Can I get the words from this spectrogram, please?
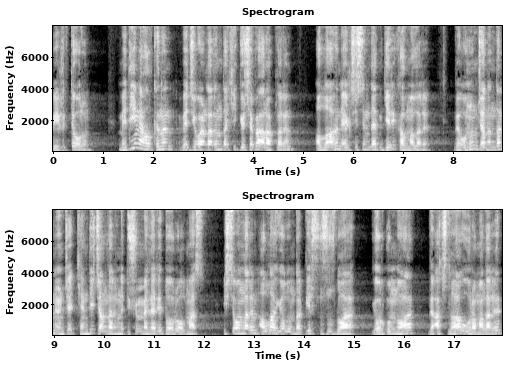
birlikte olun. Medine halkının ve civarlarındaki göçebe Arapların Allah'ın elçisinden geri kalmaları ve onun canından önce kendi canlarını düşünmeleri doğru olmaz. İşte onların Allah yolunda bir susuzluğa, yorgunluğa ve açlığa uğramaları,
